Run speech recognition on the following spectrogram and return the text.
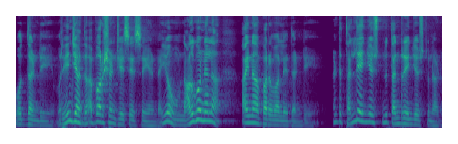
వద్దండి. మరి ఏం చేద్దాం? అపార్షన్ చేసేసేయండి. అయ్యో నాలుగో నెల అయినా పర్వాలేదండి. అంటే తల్లి ఏం చేస్తుంది? తండ్రి ఏం చేస్తున్నాడు?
